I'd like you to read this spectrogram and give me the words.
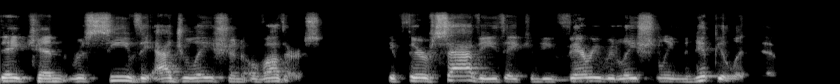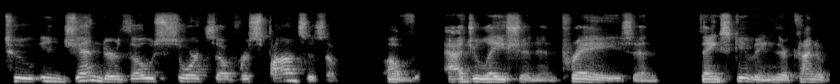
they can receive the adulation of others. If they're savvy, they can be very relationally manipulative to engender those sorts of responses of, of adulation and praise and thanksgiving. They're kind of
